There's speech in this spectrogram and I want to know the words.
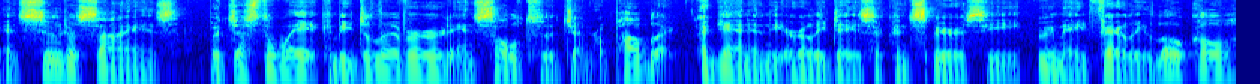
and pseudoscience, but just the way it can be delivered and sold to the general public. Again, in the early days of conspiracy, remained fairly local.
